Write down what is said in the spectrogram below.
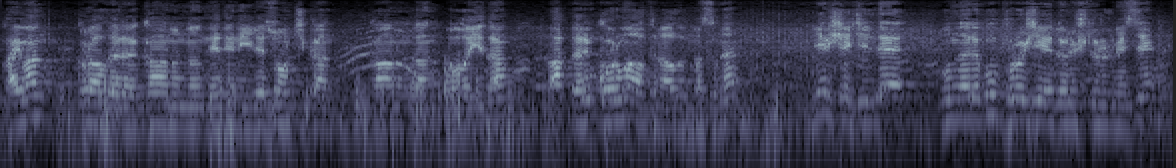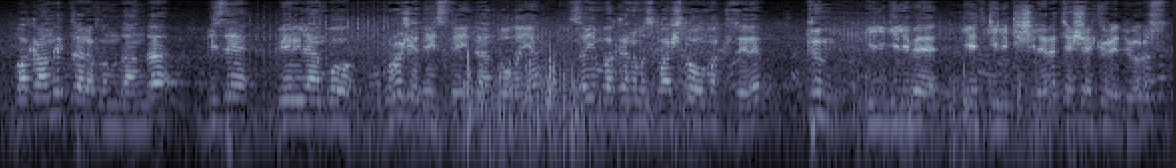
hayvan kuralları kanunu nedeniyle son çıkan kanundan dolayı da atların koruma altına alınmasına bir şekilde bunları bu projeye dönüştürülmesi bakanlık tarafından da bize verilen bu proje desteğinden dolayı Sayın Bakanımız başta olmak üzere tüm ilgili ve yetkili kişilere teşekkür ediyoruz.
